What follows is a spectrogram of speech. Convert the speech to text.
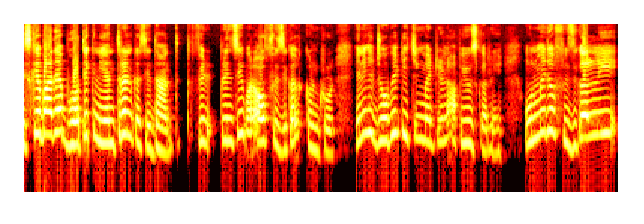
इसके बाद है भौतिक नियंत्रण का सिद्धांत, फिर प्रिंसिपल ऑफ़ फ़िज़िकल कंट्रोल यानी कि जो भी टीचिंग मटेरियल आप यूज़ कर रहे हैं, उनमें जो फिजिकली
